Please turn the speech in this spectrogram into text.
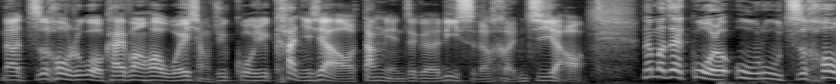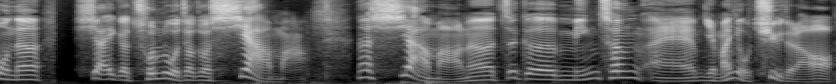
那之后如果开放的话，我也想去过去看一下哦，当年这个历史的痕迹啊。那么在过了雾路之后呢，下一个村落叫做下马，那下马呢，这个名称哎也蛮有趣的了哦。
